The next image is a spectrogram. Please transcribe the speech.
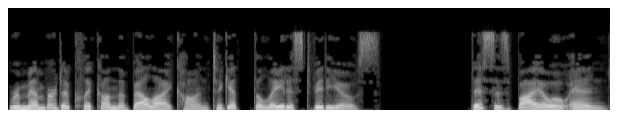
remember to click on the bell icon to get the latest videos. This is BioEng.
